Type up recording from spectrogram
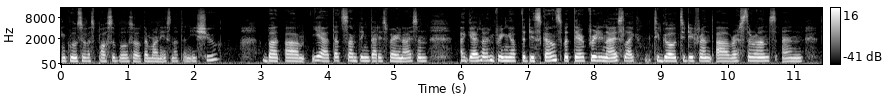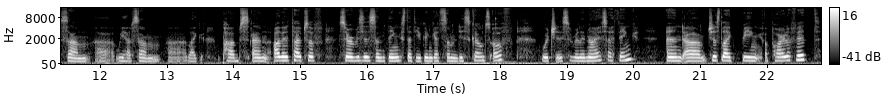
inclusive as possible, so the money is not an issue. But um, yeah, that's something that is very nice. And again, I'm bringing up the discounts, but they're pretty nice. Like to go to different uh, restaurants and some, uh, we have some uh, like pubs and other types of services and things that you can get some discounts off, which is really nice, I think. And um, just like being a part of it,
